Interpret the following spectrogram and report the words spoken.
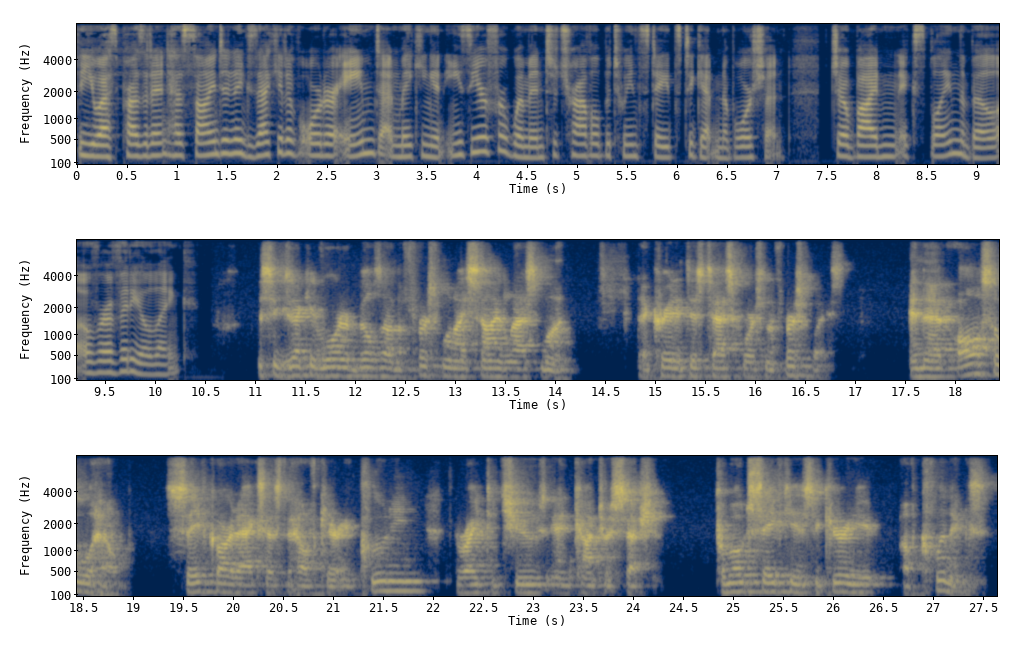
The U.S. president has signed an executive order aimed at making it easier for women to travel between states to get an abortion. Joe Biden explained the bill over a video link. This executive order builds on the first one I signed last month that created this task force in the first place, and that also will help safeguard access to health care, including the right to choose and contraception promote safety and security of clinics,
